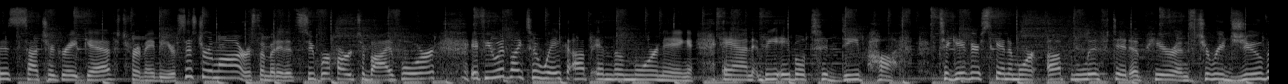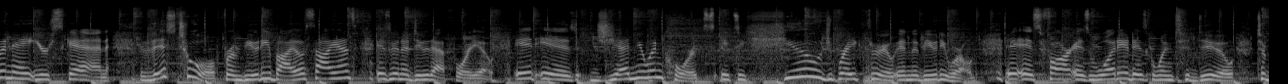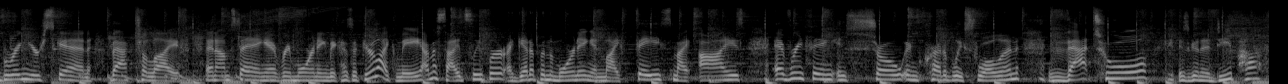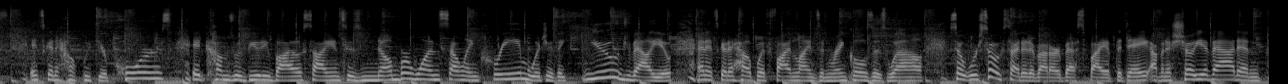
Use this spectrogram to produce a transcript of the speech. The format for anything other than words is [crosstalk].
is such a great gift for maybe your sister-in-law or somebody that's super hard to buy for. If you would like to wake up in the morning and be able to depuff, to give your skin a more uplifted appearance, to rejuvenate your skin, this tool from Beauty Bioscience is gonna do that for you. It is genuine quartz. It's a huge breakthrough in the beauty world as far as what it is going to do to bring your skin back to life. And I'm saying every morning because if you're like me, I'm a side sleeper. I get up in the morning and my face, my eyes, everything is so incredibly swollen. That tool is gonna depuff. It's gonna help with your pores. It comes with Beauty Bioscience's number one selling cream, which is a huge value, and it's gonna help with fine lines and wrinkles as well. So we're so excited about our best buy of the day. I'm gonna show you that and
